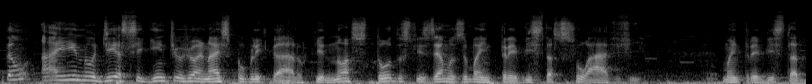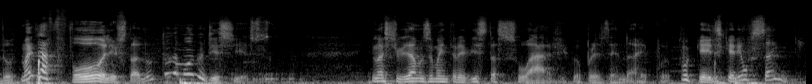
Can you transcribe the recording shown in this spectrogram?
Então, aí no dia seguinte, os jornais publicaram que nós todos fizemos uma entrevista suave, uma entrevista doce. Mas a Folha, o Estadão, todo mundo disse isso. Nós fizemos uma entrevista suave com o presidente da República, porque eles queriam sangue.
